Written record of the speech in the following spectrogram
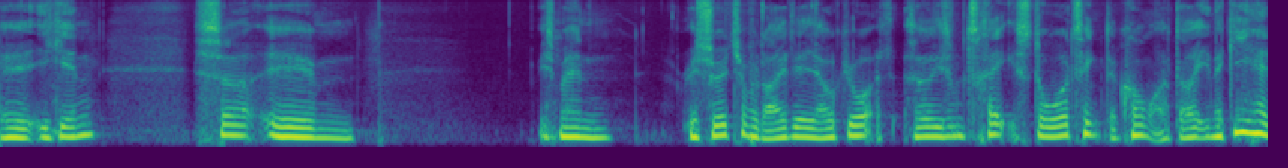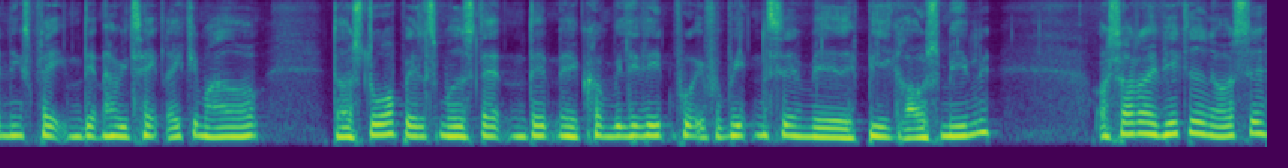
øh, igen, så øh, hvis man researcher på dig, det har jeg jo gjort, så er der ligesom tre store ting, der kommer. Der er energihandlingsplanen, den har vi talt rigtig meget om. Der er Storebæltsmodstanden, den øh, kom vi lidt ind på i forbindelse med Bilgravs Minde. Og så er der i virkeligheden også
